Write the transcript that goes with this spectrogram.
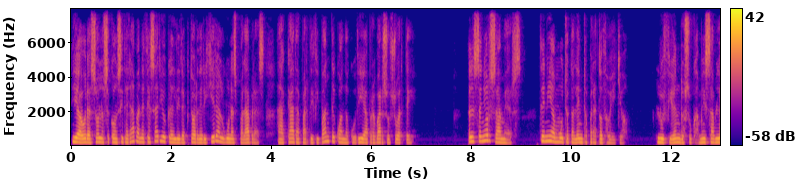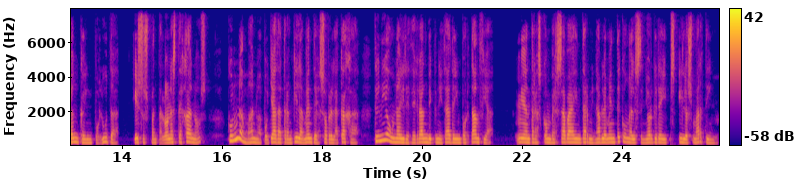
y ahora solo se consideraba necesario que el director dirigiera algunas palabras a cada participante cuando acudía a probar su suerte. El señor Summers tenía mucho talento para todo ello. Luciendo su camisa blanca impoluta y sus pantalones tejanos, con una mano apoyada tranquilamente sobre la caja, tenía un aire de gran dignidad e importancia, mientras conversaba interminablemente con el señor Graves y los Martin.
